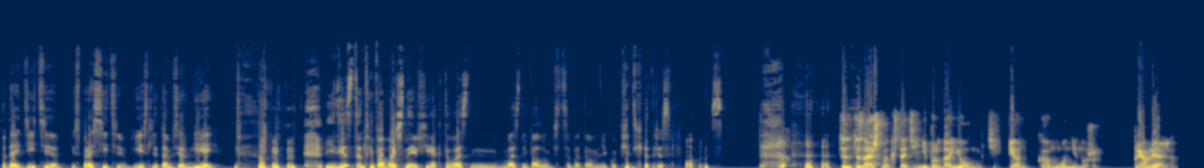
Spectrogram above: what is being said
подойдите и спросите, есть ли там Сергей. Единственный побочный эффект у вас, у вас не получится потом не купить Get Response. Ты, ты знаешь, мы, кстати, не продаем тем, кому он не нужен. Прям реально,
